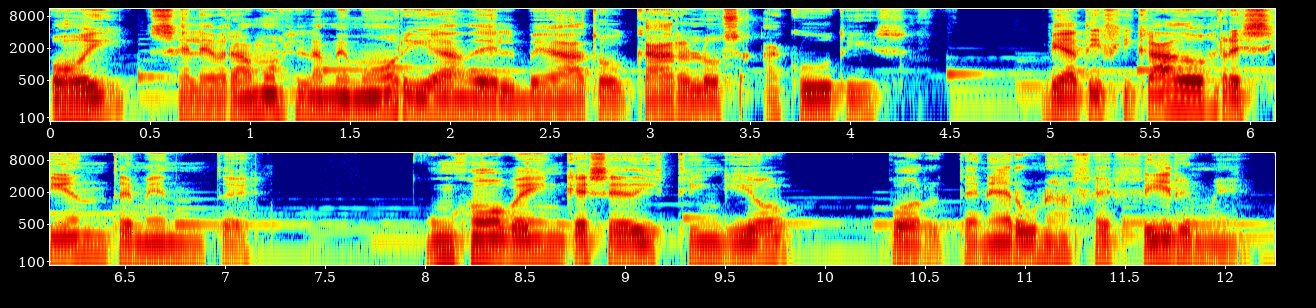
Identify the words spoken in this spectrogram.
Hoy celebramos la memoria del beato Carlos Acutis, beatificado recientemente, un joven que se distinguió por tener una fe firme,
